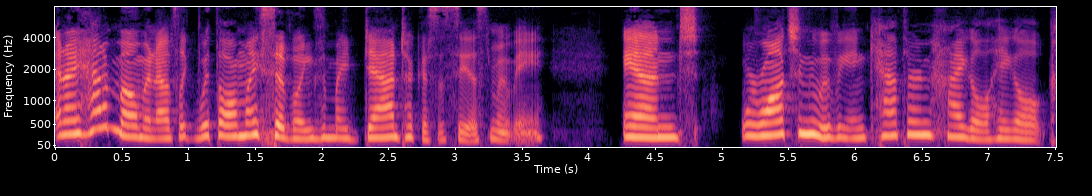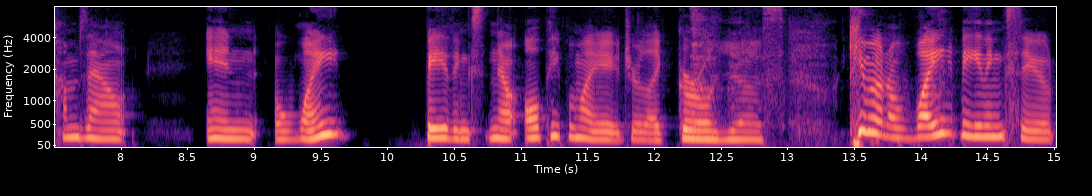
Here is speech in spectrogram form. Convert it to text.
And I had a moment, I was like with all my siblings, and my dad took us to see this movie. And we're watching the movie, and Katherine Heigl Hegel comes out in a white bathing suit. Now, all people my age are like, girl, yes. Came out in a white bathing suit,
